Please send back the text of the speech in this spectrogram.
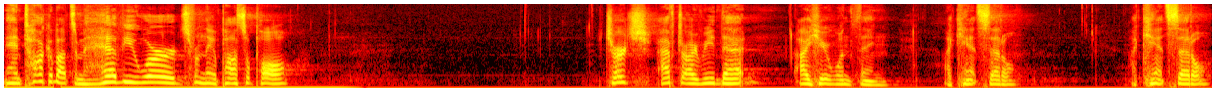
Man, talk about some heavy words from the Apostle Paul. Church, after I read that, I hear one thing I can't settle. I can't settle.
